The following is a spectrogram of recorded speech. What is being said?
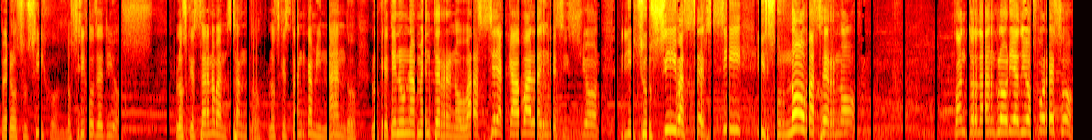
Pero sus hijos, los hijos de Dios, los que están avanzando, los que están caminando, los que tienen una mente renovada, se acaba la indecisión. Y su sí va a ser sí y su no va a ser no. ¿Cuánto dan gloria a Dios por eso?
